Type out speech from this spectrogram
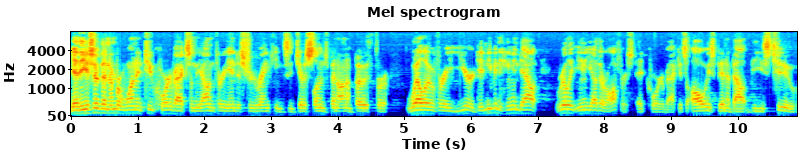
Yeah, these are the number one and two quarterbacks in the on three industry rankings, and Joe Sloan's been on them both for well over a year. Didn't even hand out really any other offers at quarterback. It's always been about these 2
